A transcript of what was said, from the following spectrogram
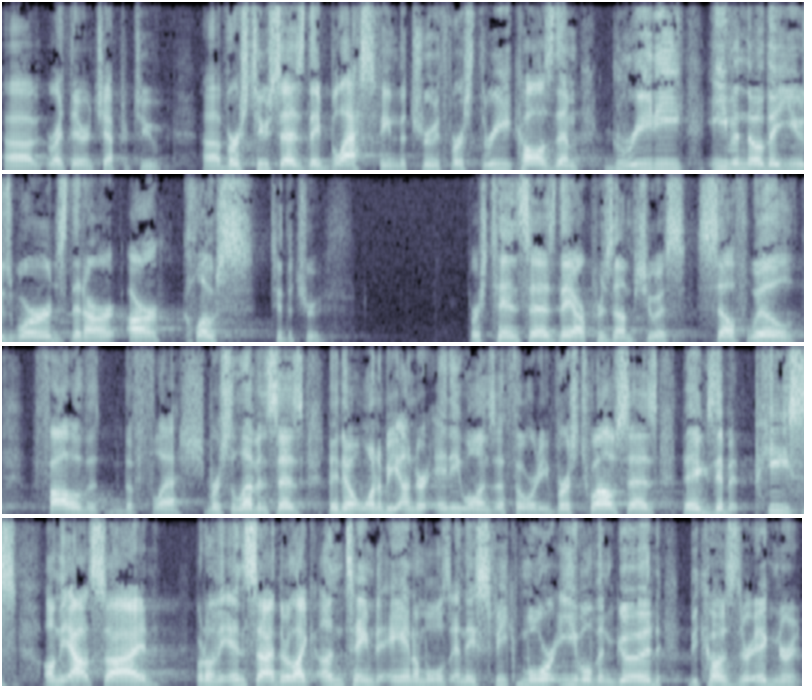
uh, right there in chapter 2. Uh, verse 2 says they blaspheme the truth. Verse 3 calls them greedy, even though they use words that are, are close to the truth. Verse 10 says they are presumptuous, self willed, follow the, the flesh. Verse 11 says they don't want to be under anyone's authority. Verse 12 says they exhibit peace on the outside, but on the inside they're like untamed animals, and they speak more evil than good because they're ignorant.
